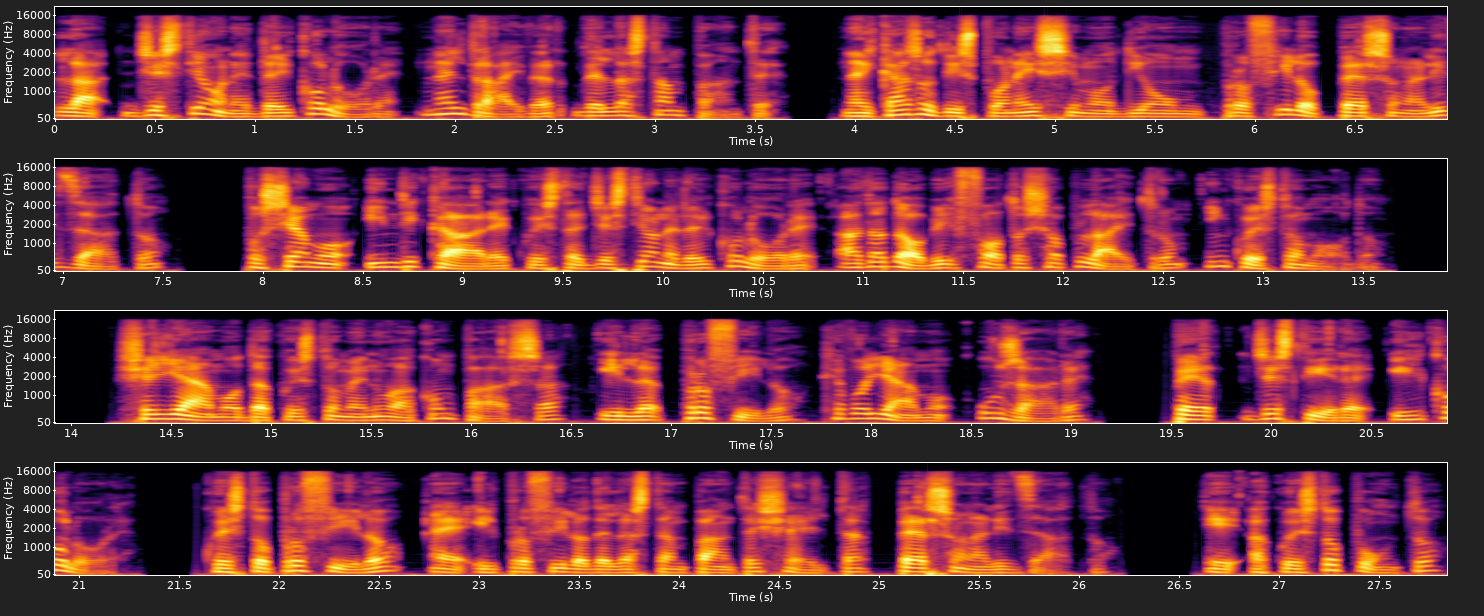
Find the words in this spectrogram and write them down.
la gestione del colore nel driver della stampante. Nel caso disponessimo di un profilo personalizzato, possiamo indicare questa gestione del colore ad Adobe Photoshop Lightroom in questo modo. Scegliamo da questo menu a comparsa il profilo che vogliamo usare per gestire il colore. Questo profilo è il profilo della stampante scelta personalizzato e a questo punto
